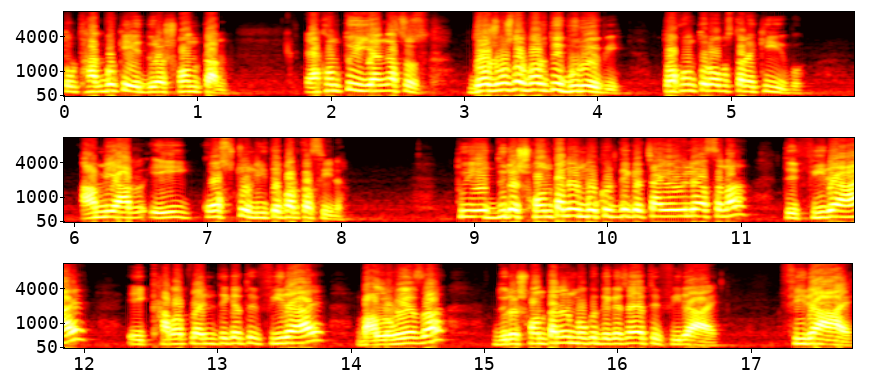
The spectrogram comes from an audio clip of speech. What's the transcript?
তোর থাকবে কি এই দুটা সন্তান। এখন তুই ইয়াং আছস, দশ বছর পরে তুই বুড়ো হবি, তখন তোর অবস্থাটা কী হইব? আমি আর এই কষ্ট নিতে পারতাছি না। তুই এই দুটা সন্তানের মুখের দিকে চাই হইলে আছে না, তুই ফিরে আয় এই খারাপ লাইন থেকে তুই ফিরে আয় ভালো হয়ে যা দুটা সন্তানের মুখের দিকে চাই তুই ফিরে আয় ফিরে আয়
